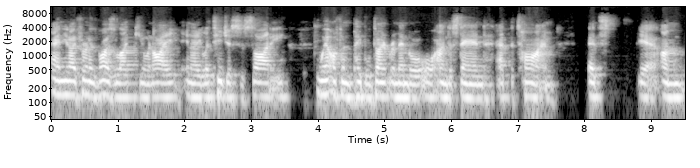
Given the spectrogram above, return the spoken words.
And, you know, for an advisor like you and I in a litigious society, where often people don't remember or understand at the time, it's, yeah, I'm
